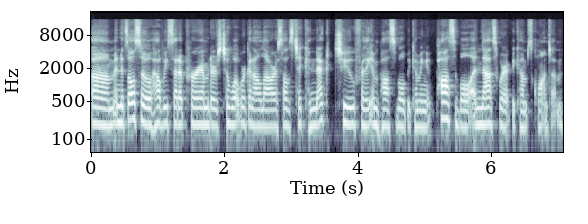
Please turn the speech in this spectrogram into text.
um, and it's also how we set up parameters to what we're going to allow ourselves to connect to for the impossible becoming possible. And that's where it becomes quantum.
